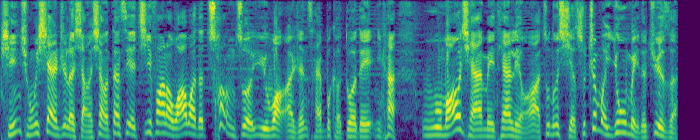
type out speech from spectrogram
贫穷限制了想象，但是也激发了娃娃的创作欲望啊！人才不可多得。你看，五毛钱每天领啊，就能写出这么优美的句子。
